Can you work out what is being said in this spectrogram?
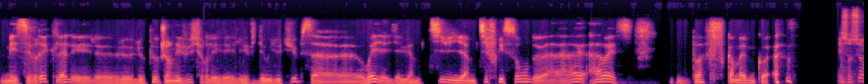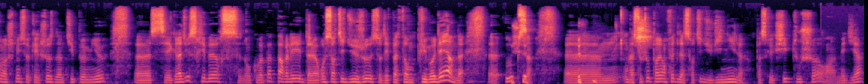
mais c'est vrai que là, les, le, peu que j'en ai vu sur les, les vidéos YouTube, ça, euh, ouais, il y, a- il y a eu un petit, un petit frisson de ah, ouais, ah ouais, bof quand même quoi. Et sur ce, on va enchaîner sur quelque chose d'un petit peu mieux. Euh, c'est Gradius Rebirth. Donc, on va pas parler de la ressortie du jeu sur des plateformes plus modernes. Euh, oups. Euh, on va surtout parler en fait de la sortie du vinyle. Parce que Chip to Shore Media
